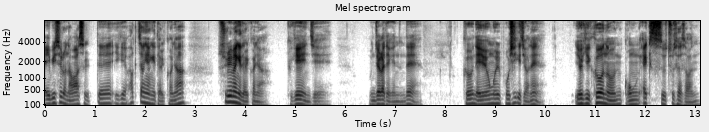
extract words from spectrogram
ABC로 나왔을 때 이게 확장형이 될 거냐, 수렴형이 될 거냐, 그게 이제 문제가 되겠는데 그 내용을 보시기 전에 여기 그어놓은 0x 추세선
